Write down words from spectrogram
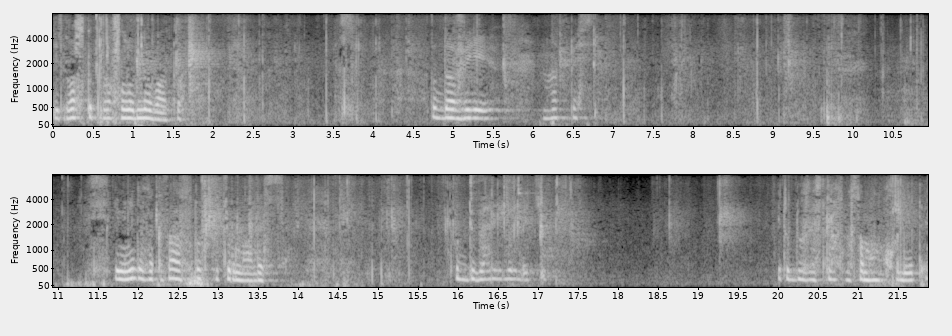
і трошки прохолодновато. Тут навіть є надписи. І мені що тут тюрма десь. Тут двері вибиті. І тут дуже страшно самому ходити.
